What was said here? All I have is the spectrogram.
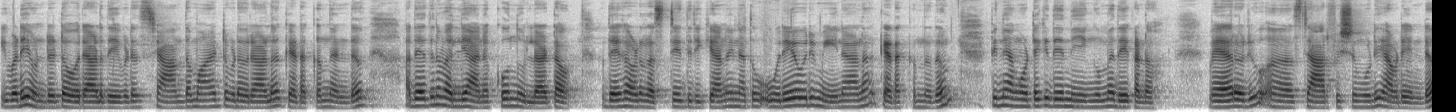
ഇവിടെ ഉണ്ട് കേട്ടോ ഒരാൾ ഇവിടെ ശാന്തമായിട്ട് ഇവിടെ ഒരാൾ കിടക്കുന്നുണ്ട്. അദ്ദേഹത്തിന് വലിയ അനക്കമൊന്നുമില്ല കേട്ടോ. അദ്ദേഹം അവിടെ റെസ്റ്റ് ചെയ്തിരിക്കുകയാണ്. ഇതിനകത്ത് ഒരേ ഒരു മീനാണ് കിടക്കുന്നതും. പിന്നെ അങ്ങോട്ടേക്ക് ഇതേ നീങ്ങുമ്പോൾ ഇതേ കണ്ടോ വേറൊരു സ്റ്റാർ ഫിഷും കൂടി അവിടെ ഉണ്ട്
